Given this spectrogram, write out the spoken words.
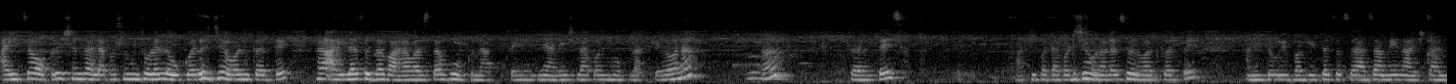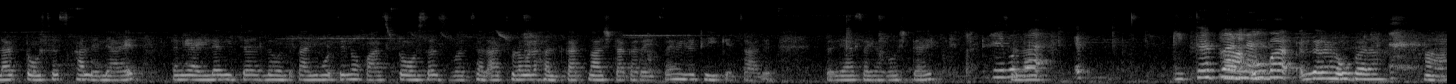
आईचं ऑपरेशन झाल्यापासून मी थोडं लवकरच जेवण करते. कारण आईलासुद्धा बारा वाजता भूक लागते. ज्ञानेशला पण भूक लागते. हो ना? हां? तर तेच. बाकी पटापट जेवणाला सुरुवात करते. आणि तुम्ही बघितच असं आज आम्ही नाश्त्याला टोस्टच खाल्लेले आहेत. तर मी आईला विचारलं होतं तर आई बोलते नको आज टोस्टच बस झाला आज थोडा मला हलकात नाश्ता करायचा आहे म्हणजे ठीक आहे चालेल. तर या सगळ्या गोष्टी आहेत. उभा जरा उभा राहा. हां.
